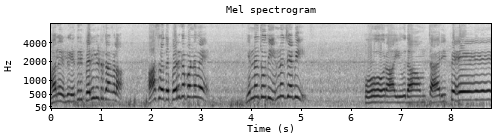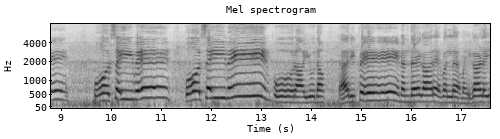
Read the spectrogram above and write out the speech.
ஹால இல்லை எதிரி பெருகிட்டு இருக்காங்களா? ஆசிரத்தை பெருக பண்ணுவேன். இன்னும் தூதி இன்னும் ஜெபி. போராயுதாம் தரிப்பேன். போர் செய்வேன் போர் செய்வேன். போராயுதாம் தரிப்பேன். அந்தகார வல்லமைகளை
